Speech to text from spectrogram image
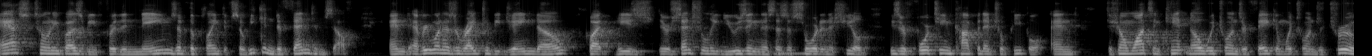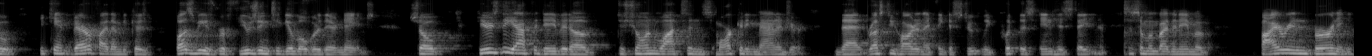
asked Tony Buzbee for the names of the plaintiffs so he can defend himself. And everyone has a right to be Jane Doe, but he's they're essentially using this as a sword and a shield. These are 14 confidential people, and Deshaun Watson can't know which ones are fake and which ones are true. He can't verify them because Buzbee is refusing to give over their names. So here's the affidavit of Deshaun Watson's marketing manager that Rusty Hardin, I think, astutely put this in his statement. This is someone by the name of Byron Burney,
